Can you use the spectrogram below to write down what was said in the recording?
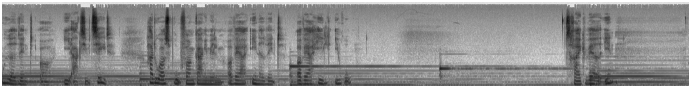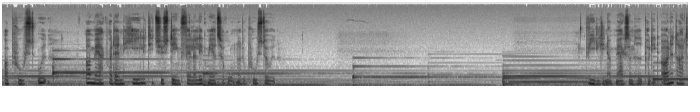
udadvendt og i aktivitet, har du også brug for en gang imellem at være indadvendt og være helt i ro. Træk vejret ind og pust ud og mærk, hvordan hele dit system falder lidt mere til ro, når du puster ud. Hvil din opmærksomhed på dit åndedræt.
